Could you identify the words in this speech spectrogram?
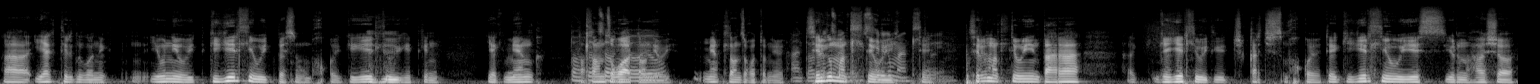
а яг тэр нөгөө нэг юуны үед гэгэрлийн үед байсан хүн байхгүй. Гэгэрлийн үе гэдэг нь яг 1700-аад оны үе. 1700-аад оны үе. Сэргэн мандалтын үе. Сэргэн мандалтын үеийн дараа гэгэрлийн үед гэж гарч ирсэн байхгүй. Тэгээ гэгэрлийн үеэс ер нь хаашаа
